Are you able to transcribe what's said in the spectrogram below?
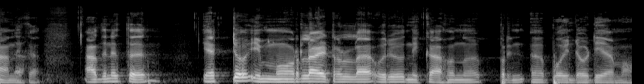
ആ അതിനകത്ത് ഏറ്റവും ഇമ്മോറലായിട്ടുള്ള ഒരു നിക്കാഹ് ഒന്ന് പോയിന്റ് ഔട്ട് ചെയ്യാമോ?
